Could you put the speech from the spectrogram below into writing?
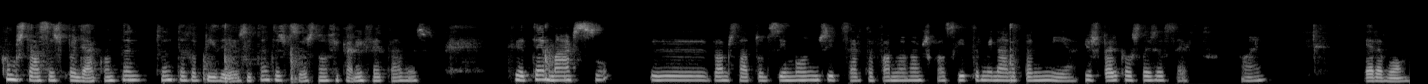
como está-se a espalhar com tanto, tanta rapidez e tantas pessoas estão a ficar infectadas, que até março eh, vamos estar todos imunes e de certa forma vamos conseguir terminar a pandemia. Eu espero que ele esteja certo é? Era bom.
